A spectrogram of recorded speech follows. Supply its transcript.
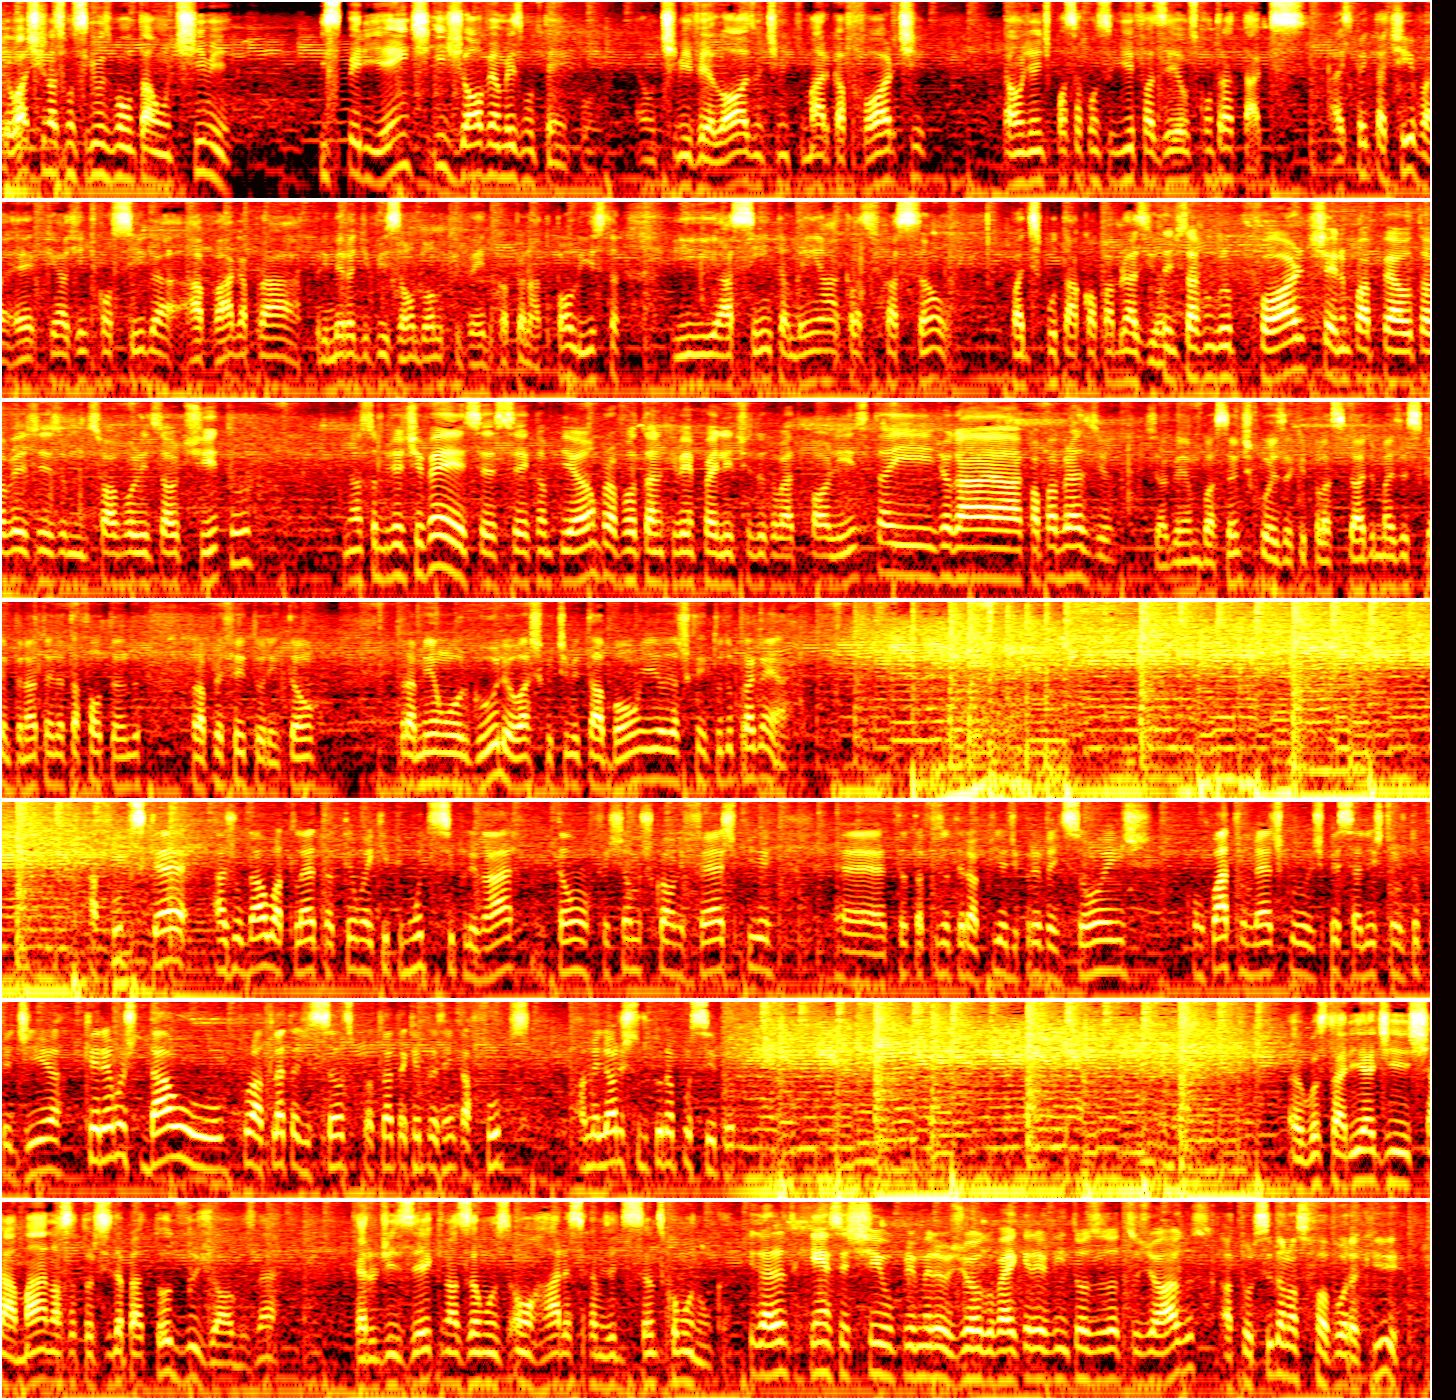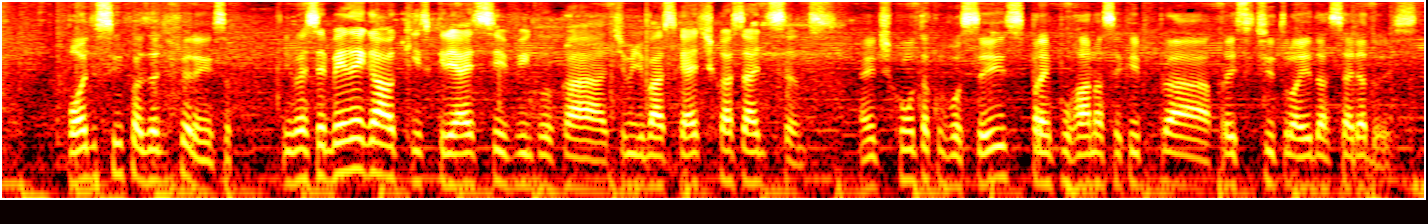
Eu acho que nós conseguimos montar um time experiente e jovem ao mesmo tempo. É um time veloz, um time que marca forte onde a gente possa conseguir fazer os contra-ataques. A expectativa é que a gente consiga a vaga para a primeira divisão do ano que vem do Campeonato Paulista e assim também a classificação para disputar a Copa Brasil. A gente está com um grupo forte, aí no papel talvez um dos favoritos ao título. Nosso objetivo é esse, é ser campeão para voltar ano que vem para a elite do Campeonato Paulista e jogar a Copa Brasil. Já ganhamos bastante coisa aqui pela cidade, mas esse campeonato ainda está faltando para a prefeitura. Então, para mim é um orgulho, eu acho que o time está bom e eu acho que tem tudo para ganhar. A FUPS quer ajudar o atleta a ter uma equipe multidisciplinar, então fechamos com a Unifesp, é, tanta fisioterapia de prevenções, com quatro médicos especialistas em ortopedia. Queremos dar para o atleta de Santos, para o atleta que representa a FUPS, a melhor estrutura possível. Eu gostaria de chamar a nossa torcida para todos os jogos, né? Quero dizer que nós vamos honrar essa camisa de Santos como nunca. E garanto que quem assistiu o primeiro jogo vai querer vir em todos os outros jogos. A torcida a nosso favor aqui pode sim fazer a diferença. E vai ser bem legal aqui criar esse vínculo com o time de basquete e com a cidade de Santos. A gente conta com vocês para empurrar nossa equipe para esse título aí da Série A2.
